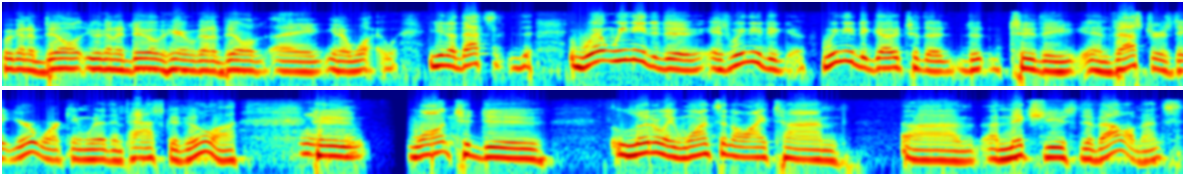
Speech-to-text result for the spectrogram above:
we're going to build. You're going to do over here. We're going to build a, you know, what, you know, that's what we need to do is we need to we need to go to the to the investors that you're working with in Pascagoula, mm-hmm. who want to do literally once in a lifetime um, mixed use developments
